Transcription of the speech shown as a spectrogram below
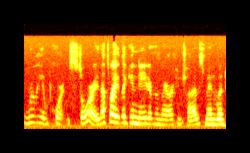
really important story. That's why, like in Native American tribes, men would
